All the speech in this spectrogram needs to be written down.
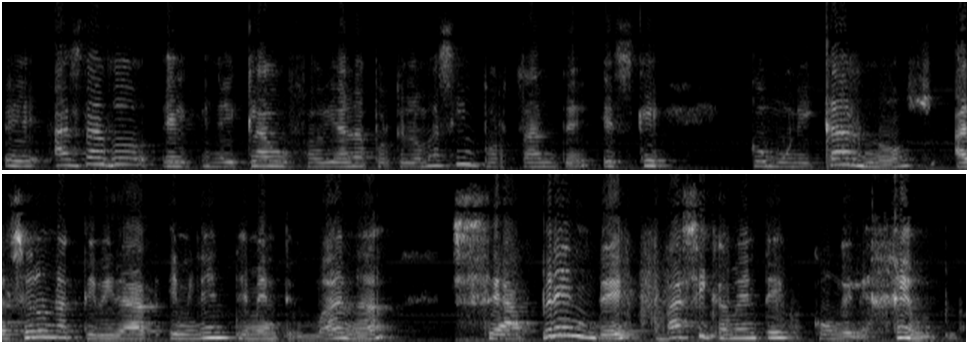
Eh, has dado en el clavo, Fabiana, porque lo más importante es que comunicarnos, al ser una actividad eminentemente humana, se aprende básicamente con el ejemplo.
